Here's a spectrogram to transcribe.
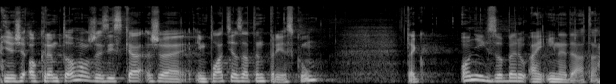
je, že okrem toho, že, získa, že im platia za ten prieskum, tak oni ich zoberú aj iné dáta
